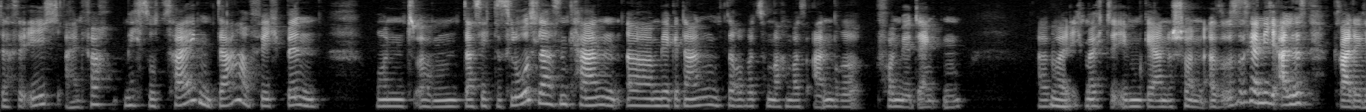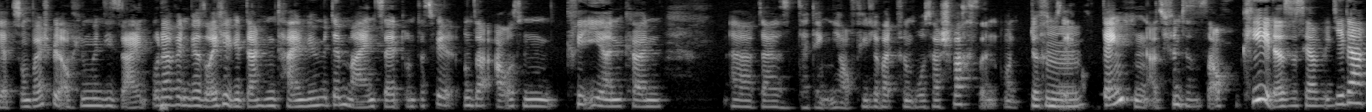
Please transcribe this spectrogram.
dass ich einfach mich so zeigen darf, wie ich bin und, ähm, dass ich das loslassen kann, äh, mir Gedanken darüber zu machen, was andere von mir denken. Äh, weil Mhm. ich möchte eben gerne schon also, es ist ja nicht alles grade jetzt zum Beispiel auch Human Design oder wenn wir solche Gedanken teilen wie mit dem Mindset und dass wir unser Außen kreieren können, äh, da da denken ja auch viele, was für 'n großer Schwachsinn und dürfen sie Mhm. auch denken. Also, ich finde, das ist auch okay. Das ist ja jeder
